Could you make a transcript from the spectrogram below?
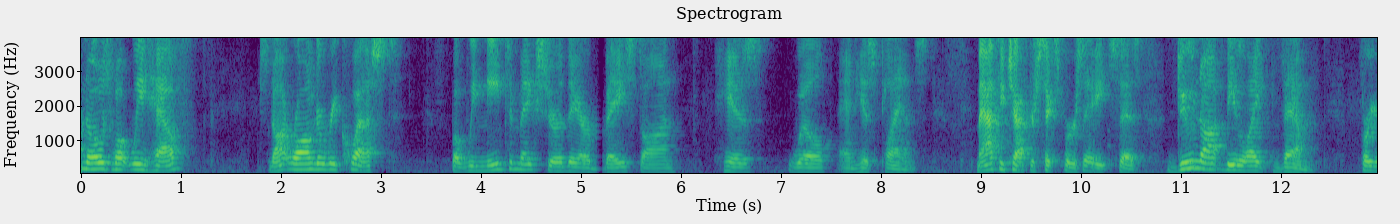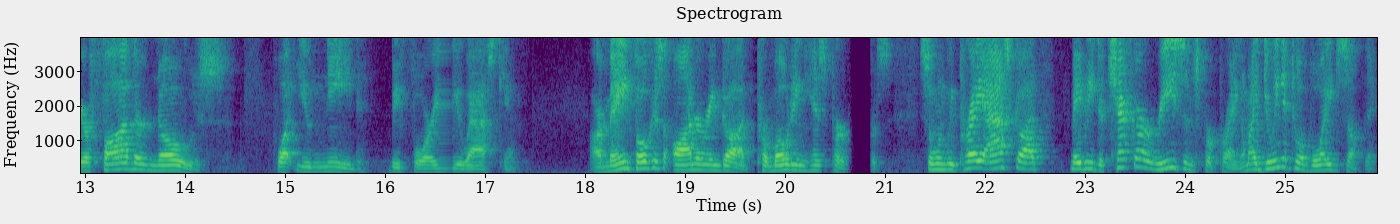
knows what we have. It's not wrong to request, but we need to make sure they are based on his will and his plans. Matthew chapter 6 verse 8 says, "Do not be like them, for your Father knows what you need before you ask him." Our main focus honoring God, promoting his purpose. So when we pray, ask God maybe to check our reasons for praying. Am I doing it to avoid something?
